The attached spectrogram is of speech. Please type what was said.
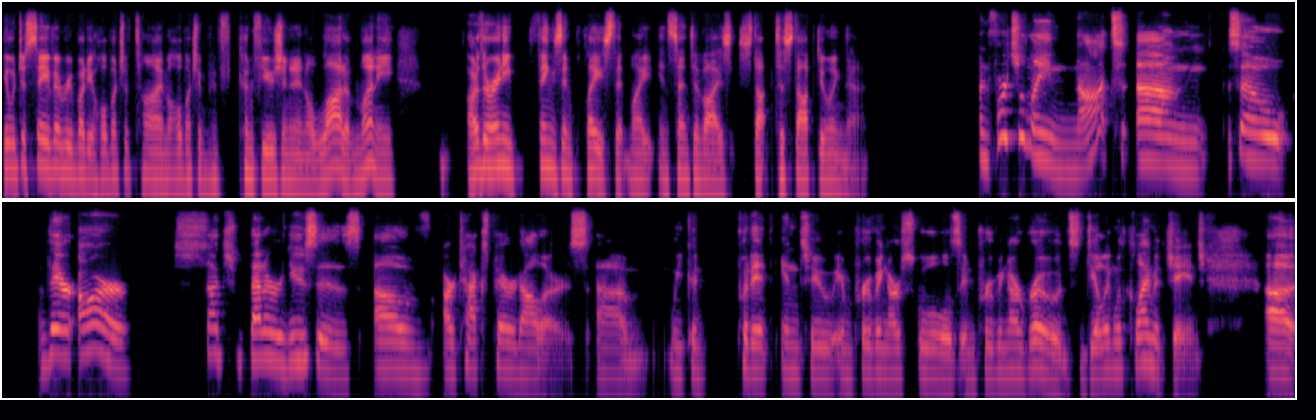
it would just save everybody a whole bunch of time a whole bunch of confusion and a lot of money are there any things in place that might incentivize stop to stop doing that Unfortunately, not. Um, so there are such better uses of our taxpayer dollars. Um, we could put it into improving our schools, improving our roads, dealing with climate change. Uh,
